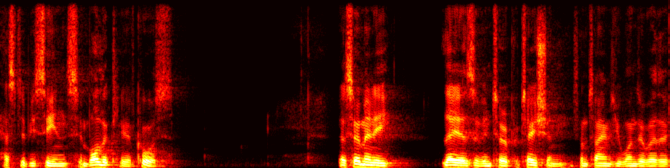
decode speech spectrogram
has to be seen symbolically, of course. There are so many layers of interpretation, sometimes you wonder whether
